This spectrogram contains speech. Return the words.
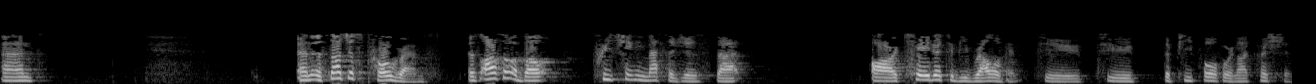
And, and it's not just programs. It's also about preaching messages that are catered to be relevant to, to the people who are not Christian.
